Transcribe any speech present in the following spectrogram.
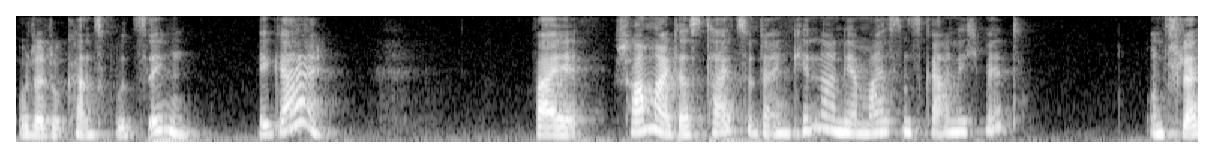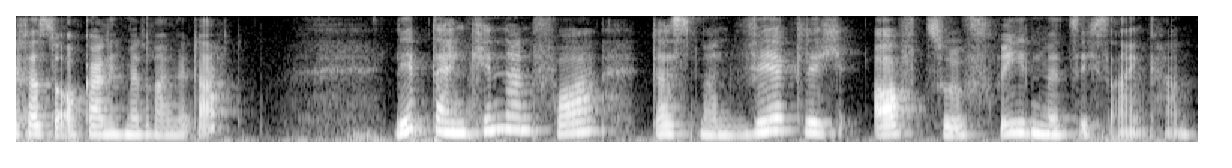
oder du kannst gut singen. Egal. Weil, schau mal, das teilst du deinen Kindern ja meistens gar nicht mit. Und vielleicht hast du auch gar nicht mehr dran gedacht. Leb deinen Kindern vor, dass man wirklich oft zufrieden mit sich sein kann.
